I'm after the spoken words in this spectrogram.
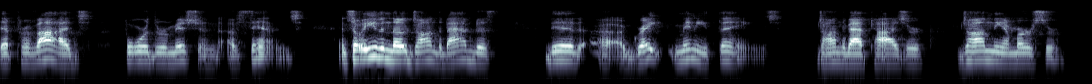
that provides for the remission of sins. And so, even though John the Baptist did a great many things, John the Baptizer, John the Immerser,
